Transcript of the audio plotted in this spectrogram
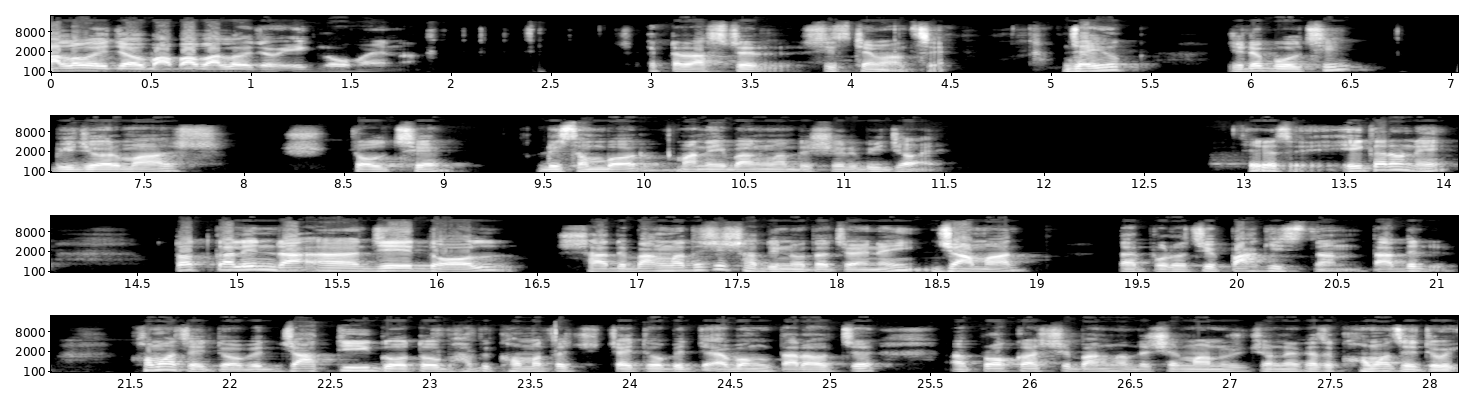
ভালো হয়ে যাও, বাবা ভালো হয়ে যাও, এগুলো হয় না। একটা রাষ্ট্রের সিস্টেম আছে। যাই হোক, যেটা বলছি, বিজয়ের মাস চলছে ডিসেম্বর মানে বাংলাদেশের বিজয়। ঠিক আছে? এই কারণে তৎকালীন যে দল বাংলাদেশের স্বাধীনতা চায় নাই, জামাত, তারপর হচ্ছে পাকিস্তান, তাদের ক্ষমা চাইতে হবে, জাতিগতভাবে ক্ষমতা চাইতে হবে এবং তারা হচ্ছে প্রকাশ্যে বাংলাদেশের মানুষজনের কাছে ক্ষমা চাইতে হবে।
